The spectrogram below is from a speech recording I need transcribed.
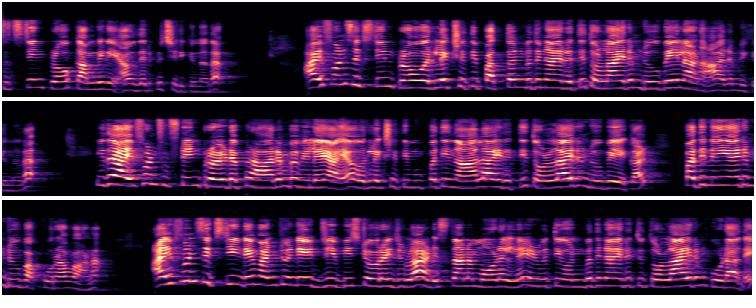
സിക്സ്റ്റീൻ പ്രോ കമ്പനി അവതരിപ്പിച്ചിരിക്കുന്നത്. ഐഫോൺ സിക്സ്റ്റീൻ പ്രോ ഒരു ലക്ഷത്തി പത്തൊൻപതിനായിരത്തി തൊള്ളായിരം രൂപയിലാണ് ആരംഭിക്കുന്നത്. ഇത് ഐഫോൺ ഫിഫ്റ്റീൻ പ്രോയുടെ പ്രാരംഭ വിലയായ ഒരു ലക്ഷത്തി മുപ്പത്തി നാലായിരത്തി തൊള്ളായിരം രൂപയേക്കാൾ പതിനയ്യായിരം രൂപ കുറവാണ്. ഐഫോൺ സിക്സ്റ്റീന്റെ one twenty eight G B storage ഉള്ള അടിസ്ഥാന മോഡലിന് എഴുപത്തി ഒൻപതിനായിരത്തി തൊള്ളായിരം കൂടാതെ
